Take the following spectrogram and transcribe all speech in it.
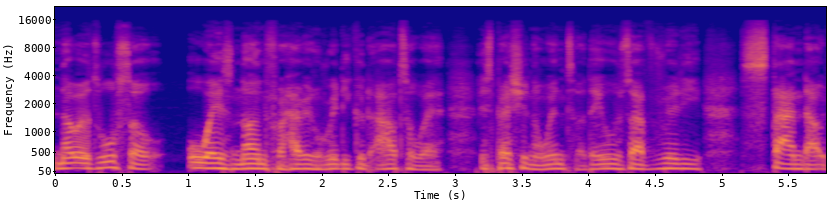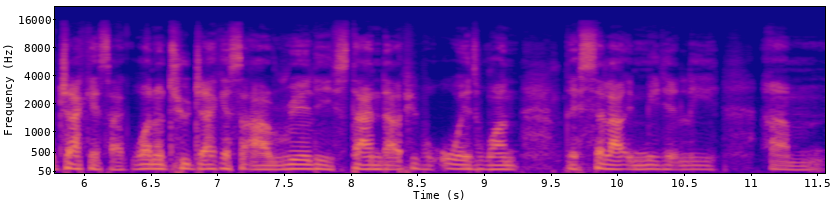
no, it's also always known for having really good outerwear, especially in the winter. They always have really standout jackets, like one or two jackets that are really standout. People always want. They sell out immediately. Um,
